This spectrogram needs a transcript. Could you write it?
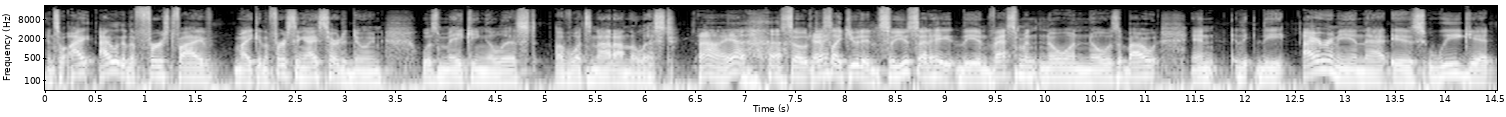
And so I, I look at the first five, Mike, and the first thing I started doing was making a list of what's not on the list. Oh yeah. So Okay. just like you did. So you said, "Hey, the investment no one knows about," and the, the irony in that is we get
